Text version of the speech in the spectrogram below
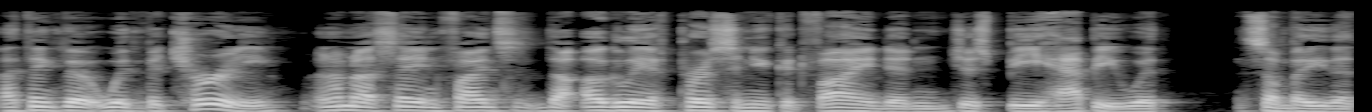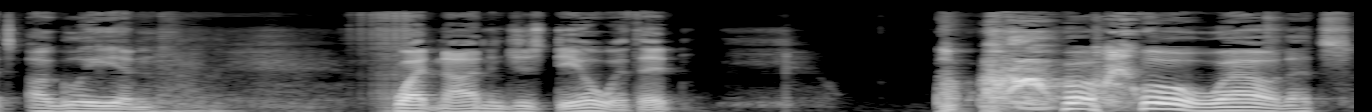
I think that with maturity, and I'm not saying find the ugliest person you could find and just be happy with somebody that's ugly and whatnot and just deal with it. oh, wow, that's.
